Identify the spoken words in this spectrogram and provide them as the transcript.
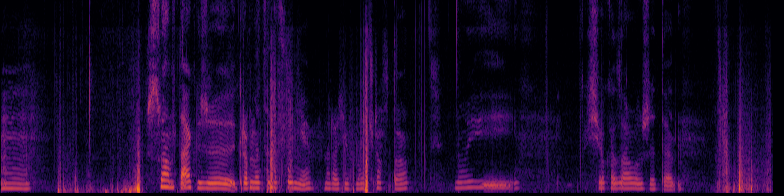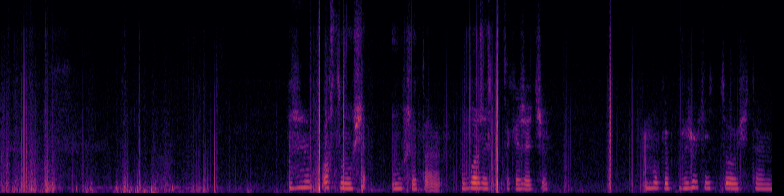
mm, Słucham tak, że gram na telefonie na razie w Minecrafta. No i się okazało, że ten. Po prostu muszę, muszę ten, uważać na takie rzeczy. Mogę wyrzucić coś ten.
